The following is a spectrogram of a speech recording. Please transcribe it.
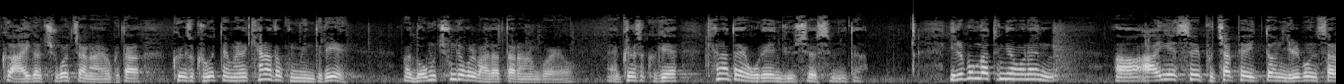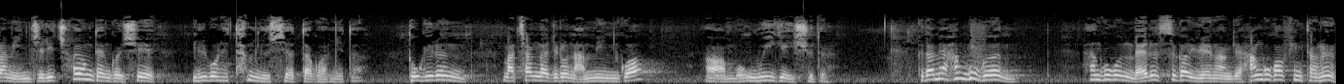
그 아이가 죽었잖아요. 그다 그래서 그것 때문에 캐나다 국민들이 너무 충격을 받았다라는 거예요. 예, 그래서 그게 캐나다의 올해의 뉴스였습니다. 일본 같은 경우는 IS에 아, 붙잡혀 있던 일본 사람 인질이 처형된 것이 일본의 top 뉴스였다고 합니다. 독일은 마찬가지로 난민과 아, 뭐 우익의 이슈들. 그 다음에 한국은 한국은 메르스가 유행한 게 한국 허핑턴은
